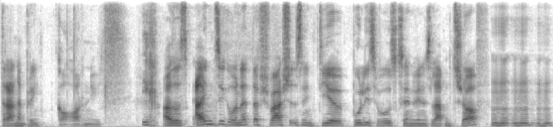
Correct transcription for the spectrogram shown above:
trennen bringt gar nichts. Ich- also das Einzige, was nicht darfst waschen sind die Pullis, die aussehen wie ein lebendes Schaf. mhm, mhm, mhm.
